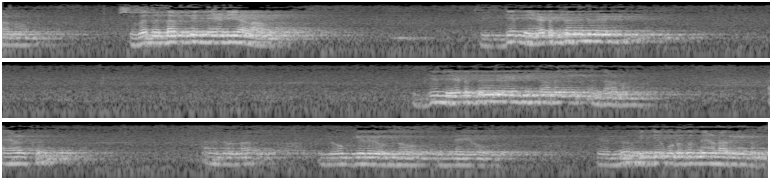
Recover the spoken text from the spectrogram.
എന്താണ്? ശിവൻ എല്ലാ വിദ്യ നേടിയ ആളാണ് വിദ്യ നേടുന്നതിന് വേണ്ടി. വിദ്യ നേടുന്നതിന് വേണ്ടിയിട്ടാണെങ്കിൽ എന്താണ്? അയാൾക്ക് അതിനുള്ള യോഗ്യതയുണ്ടോ? ഇല്ലയോ? എന്ന് വിദ്യ കൊടുക്കുന്നയാൾ അറിയണം.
